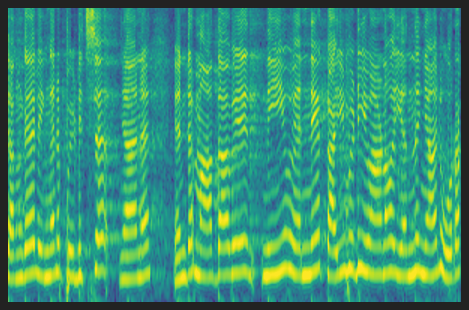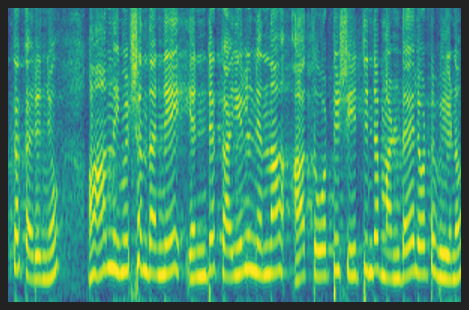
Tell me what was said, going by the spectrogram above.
ചങ്കയിൽ ഇങ്ങനെ പിടിച്ച് ഞാൻ എന്റെ മാതാവേ നീയും എന്നെ കൈപിടിയുവാണോ എന്ന് ഞാൻ ഉറക്ക കരഞ്ഞു. ആ നിമിഷം തന്നെ എന്റെ കയ്യിൽ നിന്ന് ആ തോട്ടി ഷീറ്റിന്റെ മണ്ടയിലോട്ട് വീണു.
